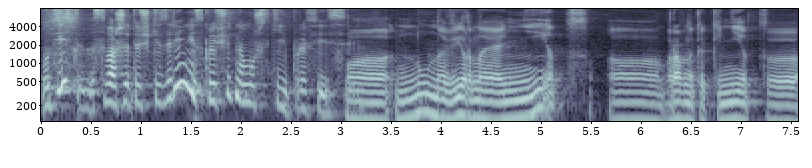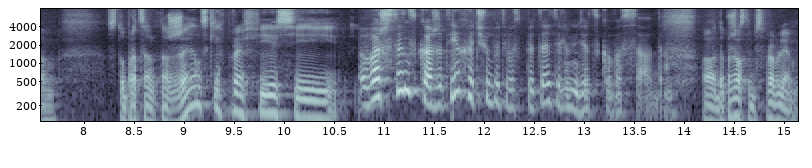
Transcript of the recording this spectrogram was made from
Вот есть, с вашей точки зрения, исключительно мужские профессии? А, ну, наверное, нет. А, равно как и нет э, стопроцентно женских профессий. Ваш сын скажет, я хочу быть воспитателем детского сада. А, Да, пожалуйста, без проблем.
